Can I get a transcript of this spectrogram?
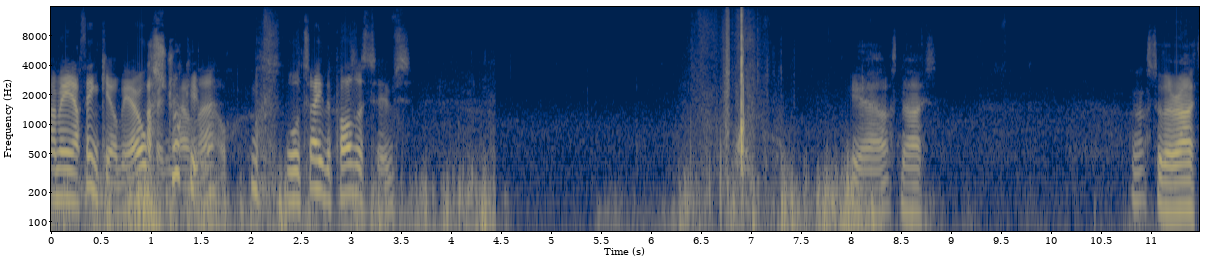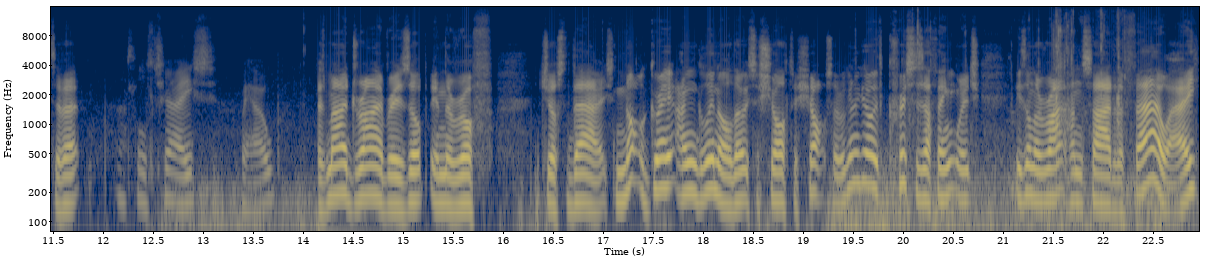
I mean, I think it'll be open I struck it there. well. We'll take the positives. Yeah, that's nice. That's to the right of it. Little chase, we hope. As my driver is up in the rough just there, it's not a great angle in, although it's a shorter shot. So we're going to go with Chris's, I think, which is on the right hand side of the fairway.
